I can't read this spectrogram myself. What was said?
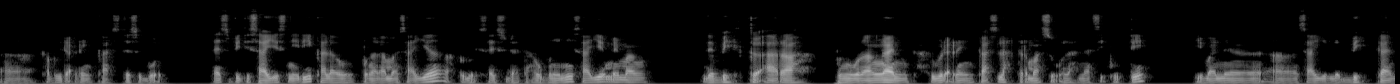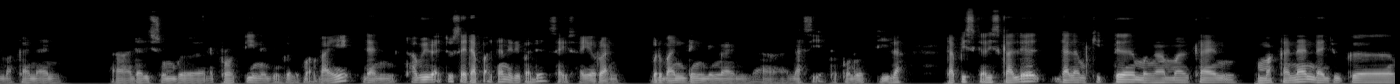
uh, karbohidrat ringkas tersebut. Dan seperti saya sendiri, kalau pengalaman saya, apabila saya sudah tahu benda ini, saya memang lebih ke arah pengurangan karbohidrat ringkas lah, termasuklah nasi putih, di mana uh, saya lebihkan makanan uh, dari sumber protein dan juga lemak baik, dan karbohidrat itu saya dapatkan daripada sayur-sayuran berbanding dengan uh, nasi ataupun roti lah. Tapi sekali-sekala dalam kita mengamalkan pemakanan dan juga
